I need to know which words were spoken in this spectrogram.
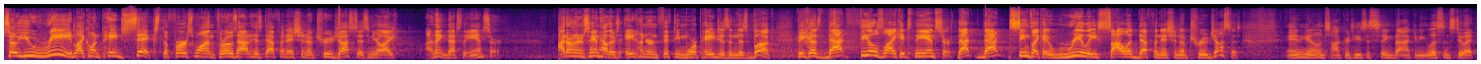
So you read, like on page six, the first one throws out his definition of true justice, and you're like, I think that's the answer. I don't understand how there's 850 more pages in this book because that feels like it's the answer. That, that seems like a really solid definition of true justice. And you know, and Socrates is sitting back and he listens to it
